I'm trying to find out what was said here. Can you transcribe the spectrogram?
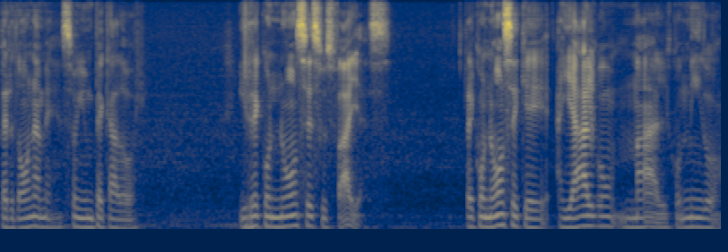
perdóname, soy un pecador. Y reconoce sus fallas. Reconoce que hay algo mal conmigo.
